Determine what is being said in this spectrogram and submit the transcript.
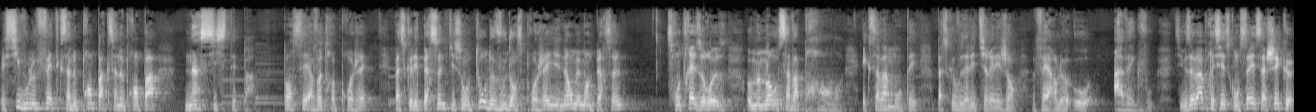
Mais si vous le faites, que ça ne prend pas, que ça ne prend pas, n'insistez pas. Pensez à votre projet parce que les personnes qui sont autour de vous dans ce projet, il y a énormément de personnes seront très heureuses au moment où ça va prendre et que ça va monter parce que vous allez tirer les gens vers le haut avec vous. Si vous avez apprécié ce conseil, sachez que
